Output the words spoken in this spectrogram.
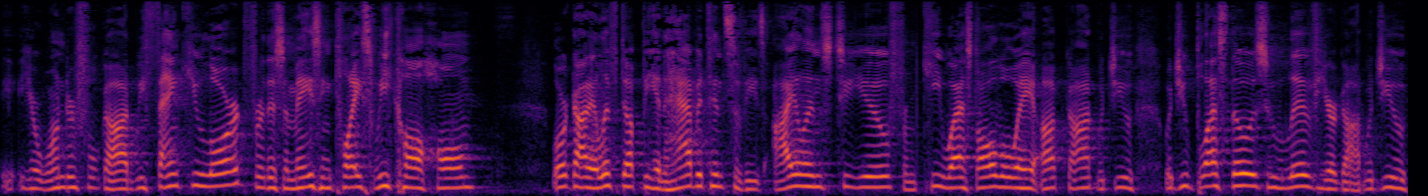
You're wonderful, God. We thank you, Lord, for this amazing place we call home. Lord God, I lift up the inhabitants of these islands to you from Key West all the way up, God. Would you, would you bless those who live here, God? Would you,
